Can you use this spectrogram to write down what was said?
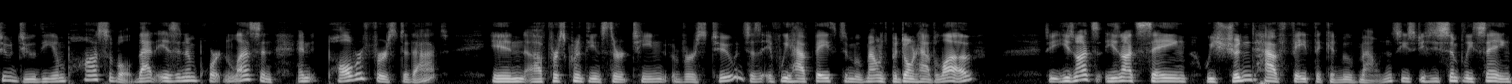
to do the impossible. That is an important lesson. And Paul refers to that in uh, 1 Corinthians 13, verse 2. And says, if we have faith to move mountains but don't have love, See, he's not he's not saying we shouldn't have faith that can move mountains. He's, he's simply saying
